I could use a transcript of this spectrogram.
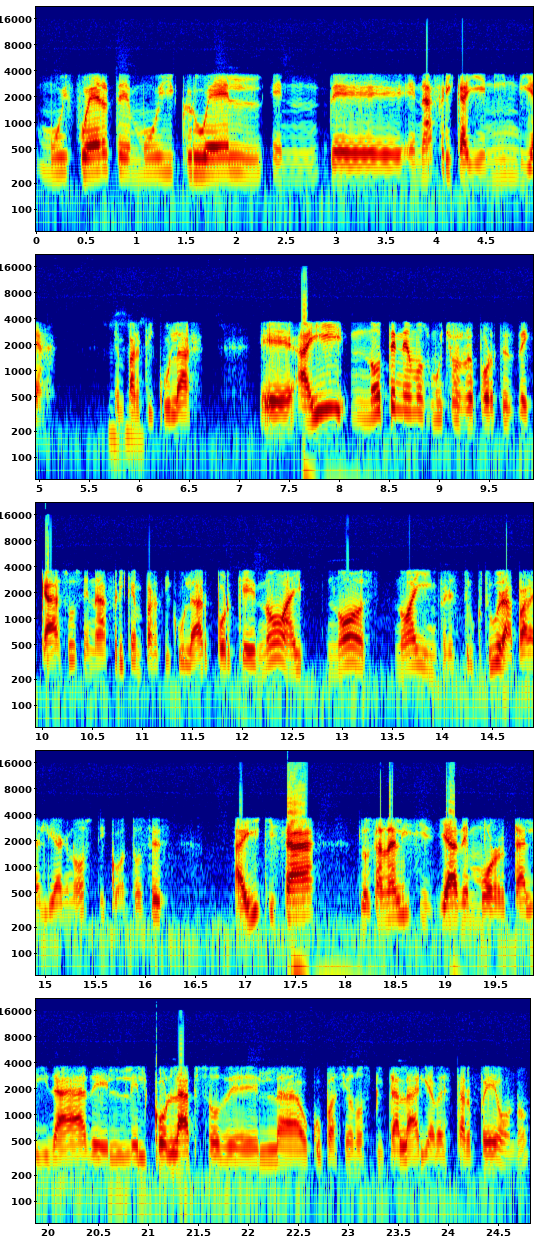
muy fuerte, muy cruel en, de, en África y en India en particular. Eh, ahí no tenemos muchos reportes de casos en África en particular porque no hay no no hay infraestructura para el diagnóstico. Entonces ahí quizá los análisis ya de mortalidad, el, colapso de la ocupación hospitalaria va a estar feo, ¿no?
